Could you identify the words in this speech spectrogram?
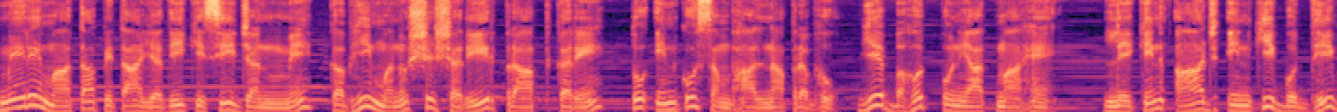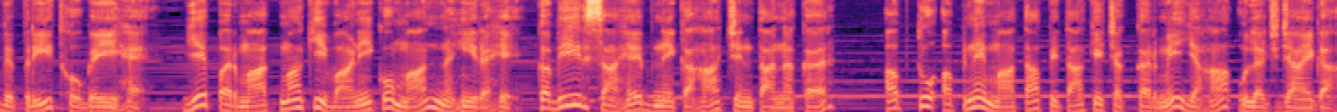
मेरे माता पिता यदि किसी जन्म में कभी मनुष्य शरीर प्राप्त करें तो इनको संभालना प्रभु। ये बहुत पुण्यात्मा हैं, लेकिन आज इनकी बुद्धि विपरीत हो गई है। ये परमात्मा की वाणी को मान नहीं रहे। कबीर साहेब ने कहा चिंता न कर अब तू अपने माता पिता के चक्कर में यहाँ उलझ जाएगा।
